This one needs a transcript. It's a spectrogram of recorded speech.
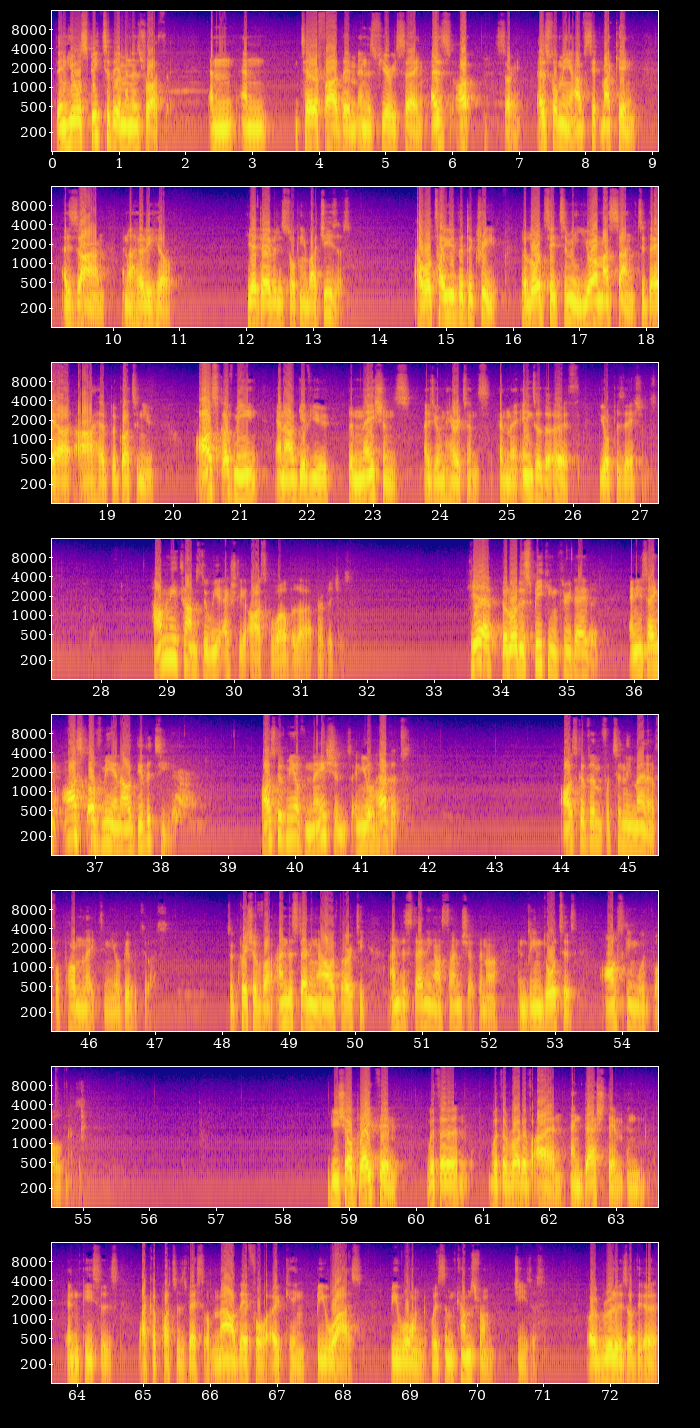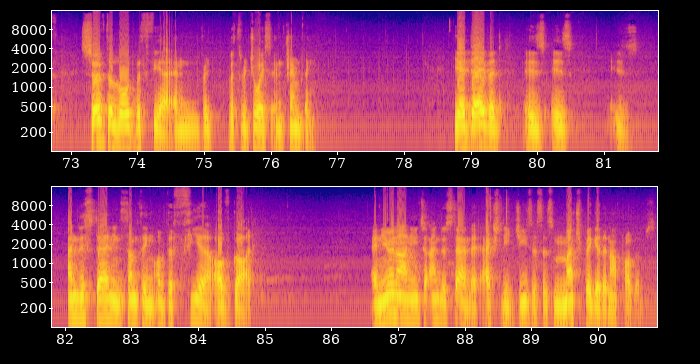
Then he will speak to them in his wrath and, and terrify them in his fury, saying, As uh, sorry, as for me, I've set my king as Zion and a holy hill. Here David is talking about Jesus. I will tell you the decree. The Lord said to me, You are my son. Today I, I have begotten you. Ask of me, and I'll give you the nations as your inheritance, and the ends of the earth your possessions. How many times do we actually ask well below our privileges? Here, the Lord is speaking through David, and he's saying, Ask of me, and I'll give it to you. Ask of me of nations, and you'll have it. Ask of Him for Tinley Manor, for Palm Lake, and He'll give it to us. It's a question of understanding our authority, understanding our sonship, and, our, and being daughters, asking with boldness. You shall break them with a, with a rod of iron, and dash them in, in pieces like a potter's vessel. Now, therefore, O King, be wise, be warned. Wisdom comes from Jesus. O rulers of the earth, Serve the Lord with fear and re- with rejoice and trembling. Here, David is, is, is understanding something of the fear of God. And you and I need to understand that actually Jesus is much bigger than our problems.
